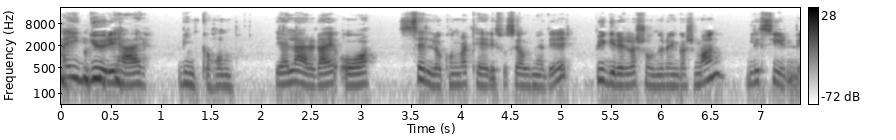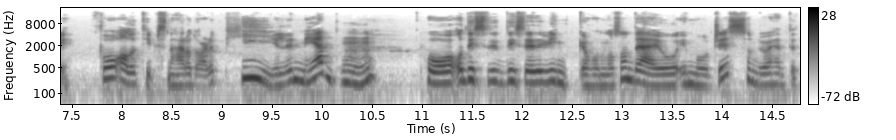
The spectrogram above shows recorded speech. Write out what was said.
Hei, Guri her. Vinkehånd. Jeg lærer deg å selge og konvertere i sosiale medier, bygge relasjoner og engasjement, bli synlig. Få alle tipsene her, og da er det piler ned. Mhm. På Og disse, disse vinkehåndene og sånn, det er jo emojis som du har hentet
